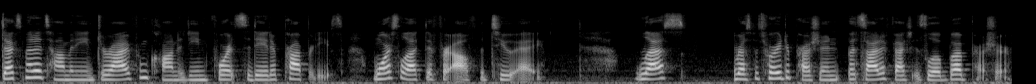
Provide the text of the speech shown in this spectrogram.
Dexmedetomidine derived from clonidine for its sedative properties, more selective for alpha 2A. Less respiratory depression, but side effect is low blood pressure.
